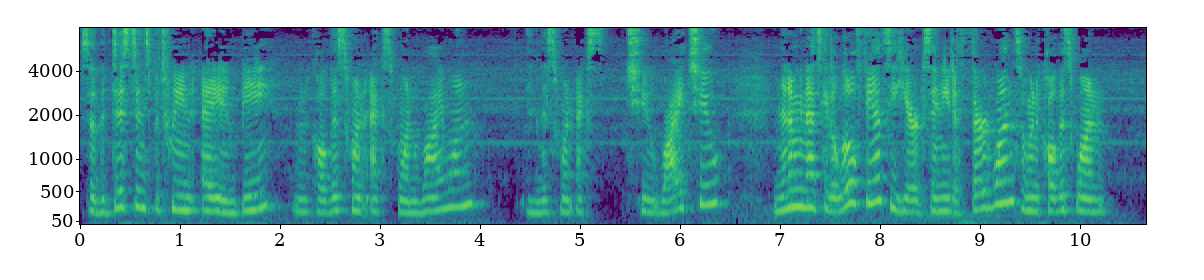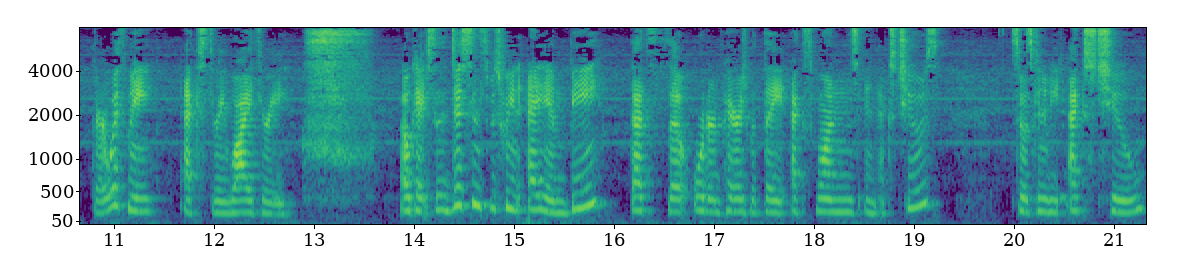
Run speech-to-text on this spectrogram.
So the distance between A and B, I'm going to call this one x1, y1, and this one x2, y2. And then I'm going to have to get a little fancy here because I need a third one. So I'm going to call this one, bear with me, x3, y3. Okay, so the distance between A and B, that's the ordered pairs with the x1s and x2s. So it's going to be x2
